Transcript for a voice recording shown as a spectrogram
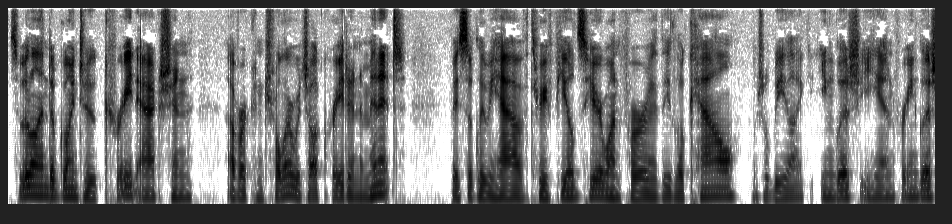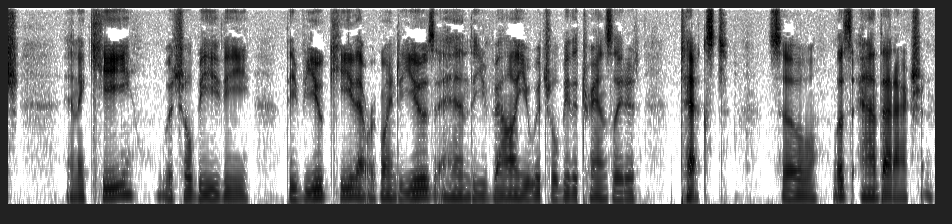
So it'll end up going to create action of our controller, which I'll create in a minute. Basically, we have three fields here one for the locale, which will be like English, EN for English, and the key, which will be the, the view key that we're going to use, and the value, which will be the translated text. So let's add that action.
